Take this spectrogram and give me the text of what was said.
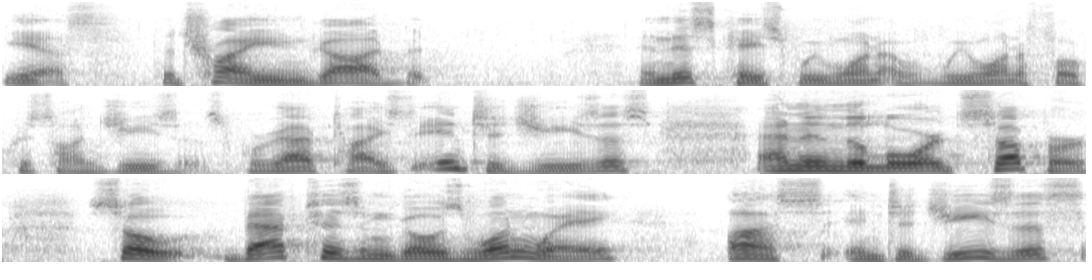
yes, the triune God, but in this case, we want to we want to focus on Jesus. We're baptized into Jesus and in the Lord's Supper. So baptism goes one way, us into Jesus,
